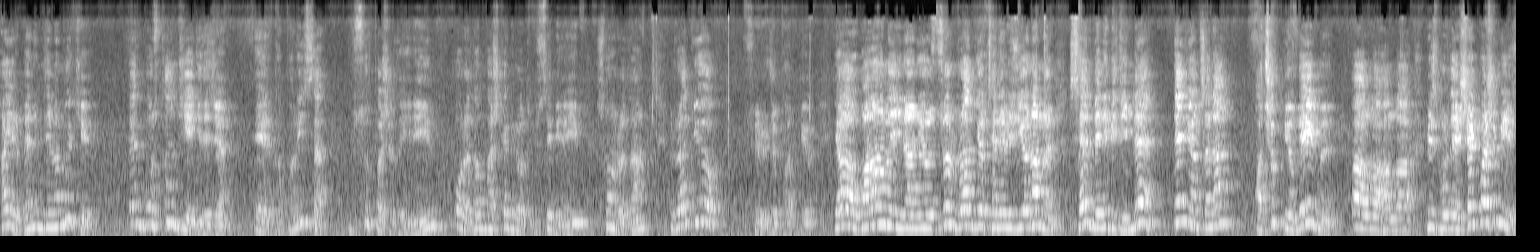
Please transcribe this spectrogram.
Hayır benim demem o ki ben Bostancı'ya gideceğim. Eğer kapalıysa Yusuf Paşa'da ineyim, oradan başka bir otobüse bineyim. Sonradan radyo sürücü patlıyor. Ya bana mı inanıyorsun, radyo televizyona mı? Sen beni bir dinle. Ne diyorum sana? Açık diyorum değil mi? Allah Allah, biz burada eşek başı mıyız?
